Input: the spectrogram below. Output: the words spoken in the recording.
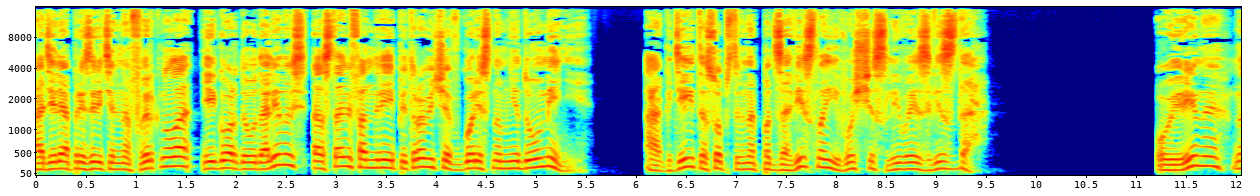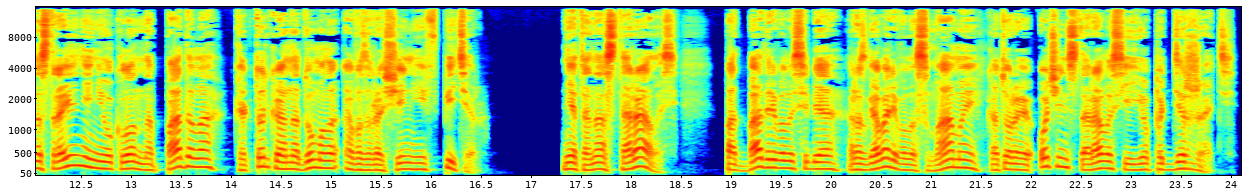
Аделя презрительно фыркнула и гордо удалилась, оставив Андрея Петровича в горестном недоумении. А где это, собственно, подзависла его счастливая звезда? У Ирины настроение неуклонно падало, как только она думала о возвращении в Питер. Нет, она старалась, подбадривала себя, разговаривала с мамой, которая очень старалась ее поддержать.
